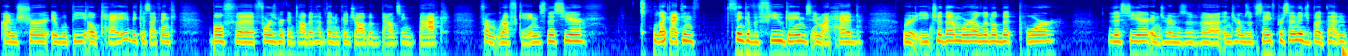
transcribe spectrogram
I'm sure it will be okay because I think both uh, Forsberg and Talbot have done a good job of bouncing back from rough games this year. Like I can think of a few games in my head where each of them were a little bit poor this year in terms of uh, in terms of save percentage, but then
